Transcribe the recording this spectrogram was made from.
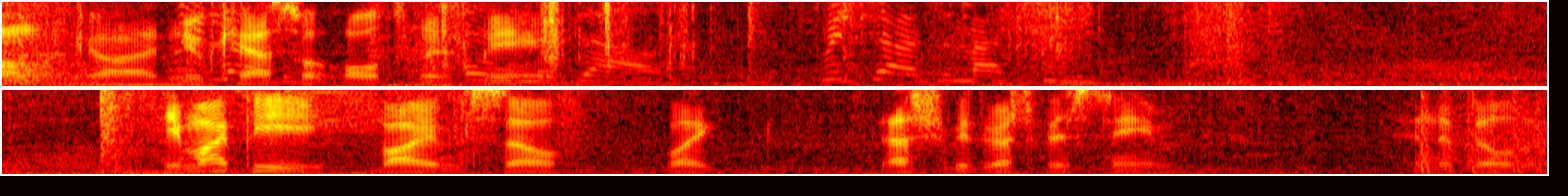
Oh my god, Newcastle Ultimate Beam. Enemy down. Recharging my shields. He might be by himself. Like, that should be the rest of his team in the building.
